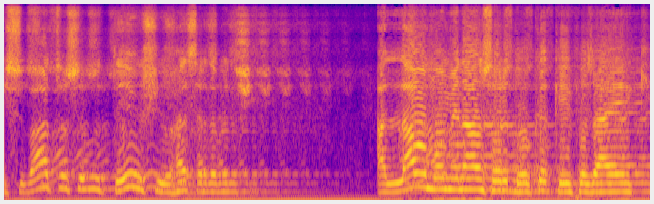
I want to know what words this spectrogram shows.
اثبات او ثبوت ته شی او حسر د بل شي الله او مؤمنان سره دوکه کوي فظاهر کی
